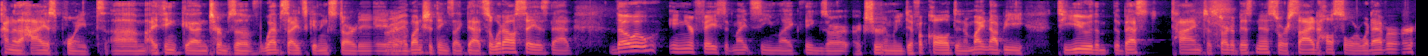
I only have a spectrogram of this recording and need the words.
kind of the highest point. Um, I think uh, in terms of websites getting started right. and a bunch of things like that. So what I'll say is that though in your face it might seem like things are extremely difficult and it might not be to you the, the best time to start a business or side hustle or whatever.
